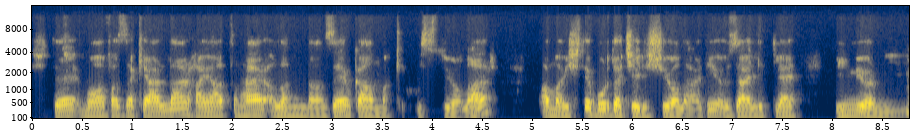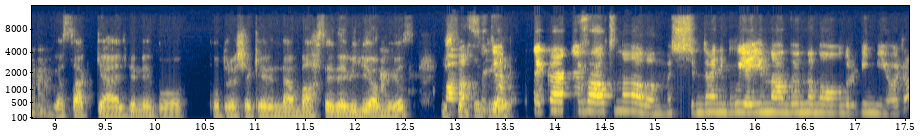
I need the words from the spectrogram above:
İşte muhafazakarlar hayatın her alanından zevk almak istiyorlar. Ama işte burada çelişiyorlar diye özellikle bilmiyorum Hmm. yasak geldi mi bu pudra şekerinden bahsedebiliyor muyuz? İşte bahsediyor. pudra, Tekrar gözaltına alınmış. Şimdi hani bu yayınlandığında ne olur bilmiyorum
